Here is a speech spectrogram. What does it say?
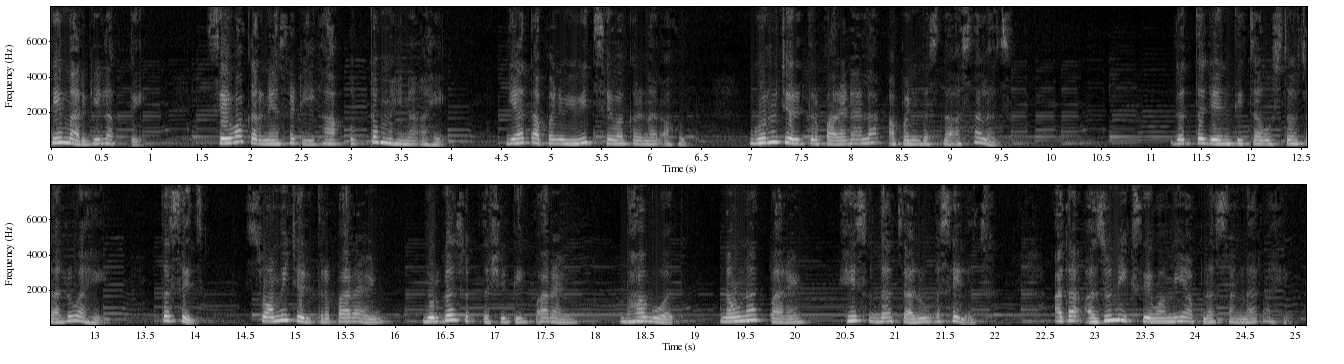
ते मार्गी लागते. सेवा करण्यासाठी हा उत्तम महिना आहे. यात आपण विविध सेवा करणार आहोत. गुरुचरित्र पारायणाला आपण बसला असालच. दत्त जयंतीचा उत्सव चालू आहे. तसेच स्वामी चरित्र पारायण दुर्गा सप्तशती पारायण भागवत नवनाथ पारायण हे सुद्धा चालू असेलच. आता अजून एक सेवा मी आपणास सांगणार आहे.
